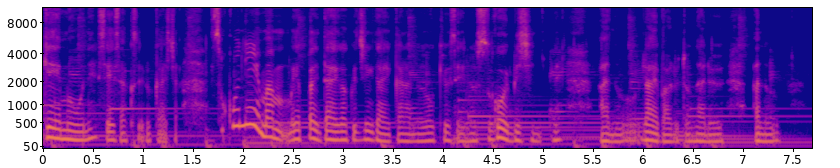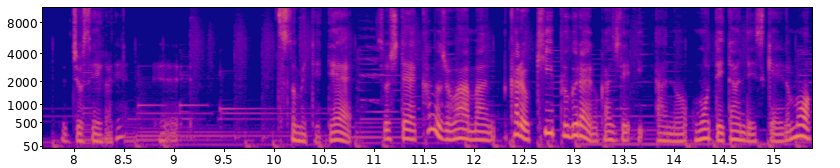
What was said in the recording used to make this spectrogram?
ゲームをね制作する会社そこに、まあ、やっぱり大学時代からの同級生のすごい美人のねあのライバルとなるあの女性がね、えー、勤めててそして彼女は、まあ、彼をキープぐらいの感じであの思っていたんですけれども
